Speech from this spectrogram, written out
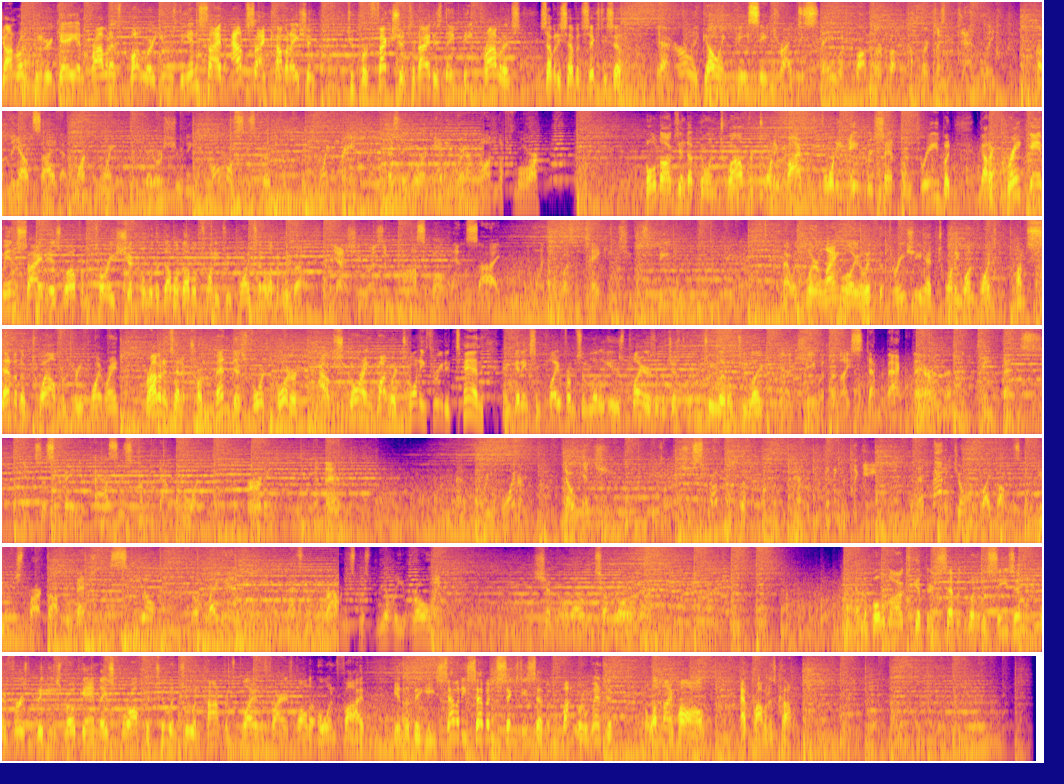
John Rooke, Peter Gay, and Providence. Butler used the inside outside combination to perfection tonight as they beat Providence 77 67. Yeah, early going, PC tried to stay with Butler, but Butler just deadly from the outside. At one point, they were shooting almost as good from three point range as they were anywhere on the floor. Bulldogs end up going 12 for 25 for 48% from three, but got a great game inside as well from Tori Schickel with a double double, 22 points and 11 rebounds. Yeah, she was impossible inside, and when she wasn't taking, she. And that was Blair Langlois who hit the three. She had 21 points on 7 of 12 from three point range. Providence had a tremendous fourth quarter, outscoring Butler 23 to 10 and getting some play from some little used players. It was just too little, too late. Yeah, she with a nice step back there, and then the defense anticipating passes, coming down court, converting, and then three pointer. Jokic. Jones, who I thought was a huge spark off the bench, the steal, the lay in. That's when the Providence was really rolling. Schickel, though, took over. And the Bulldogs get their seventh win of the season in their first Big East road game. They score off to 2 and 2 in conference play. The Friars fall to 0 and 5 in the Big East. 77 67. Butler wins it at Alumni Hall at Providence College.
